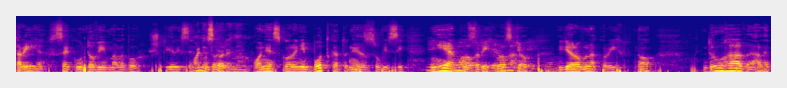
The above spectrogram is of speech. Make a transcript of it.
3 sekundovým alebo 4 sekundovým oneskorením. bodka, to nesúvisí nejako s rýchlosťou, ide rovnako rýchlo. No. Druhá, ale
